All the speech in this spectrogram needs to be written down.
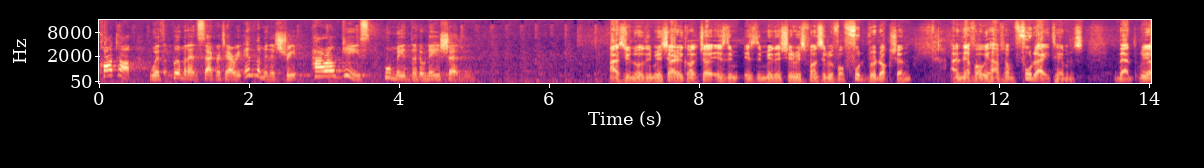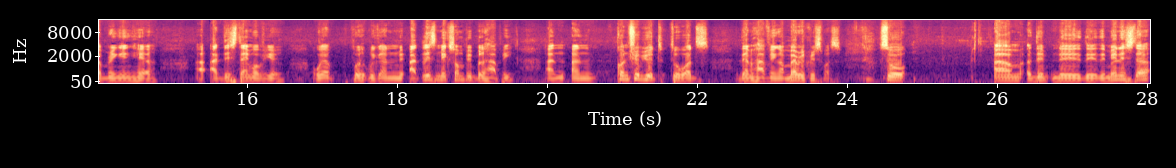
caught up with Permanent Secretary in the ministry, Harold Guiste, who made the donation. As you know, the Ministry of Agriculture is the, is the ministry responsible for food production, and therefore we have some food items that we are bringing here uh, at this time of year, where we can at least make some people happy and, and contribute towards them having a Merry Christmas. So, um, the, the, the, the, Minister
